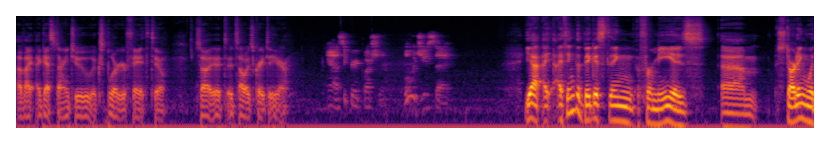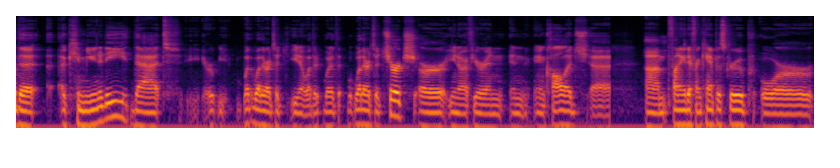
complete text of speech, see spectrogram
of I, I guess starting to explore your faith too. So it, it's always great to hear. Yeah, that's a great question. What would you say? Yeah, I, I think the biggest thing for me is um, starting with a, a community that whether it's a you know whether whether whether it's a church or you know if you're in in in college uh, um, finding a different campus group or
